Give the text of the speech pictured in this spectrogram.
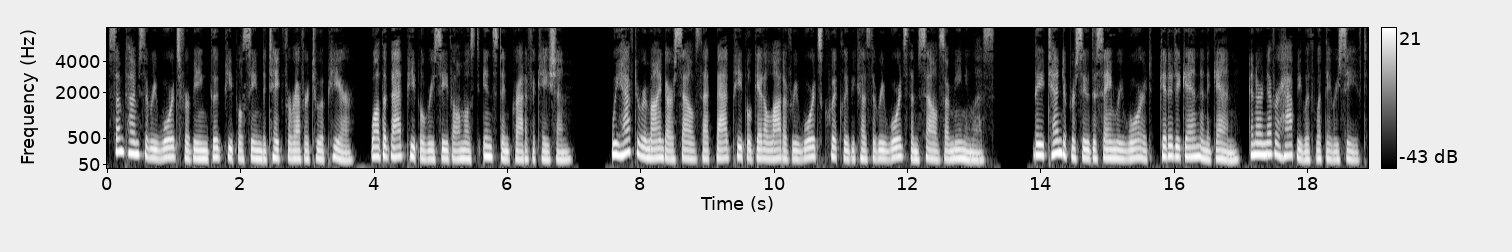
Sometimes the rewards for being good people seem to take forever to appear, while the bad people receive almost instant gratification. We have to remind ourselves that bad people get a lot of rewards quickly because the rewards themselves are meaningless. They tend to pursue the same reward, get it again and again, and are never happy with what they received.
